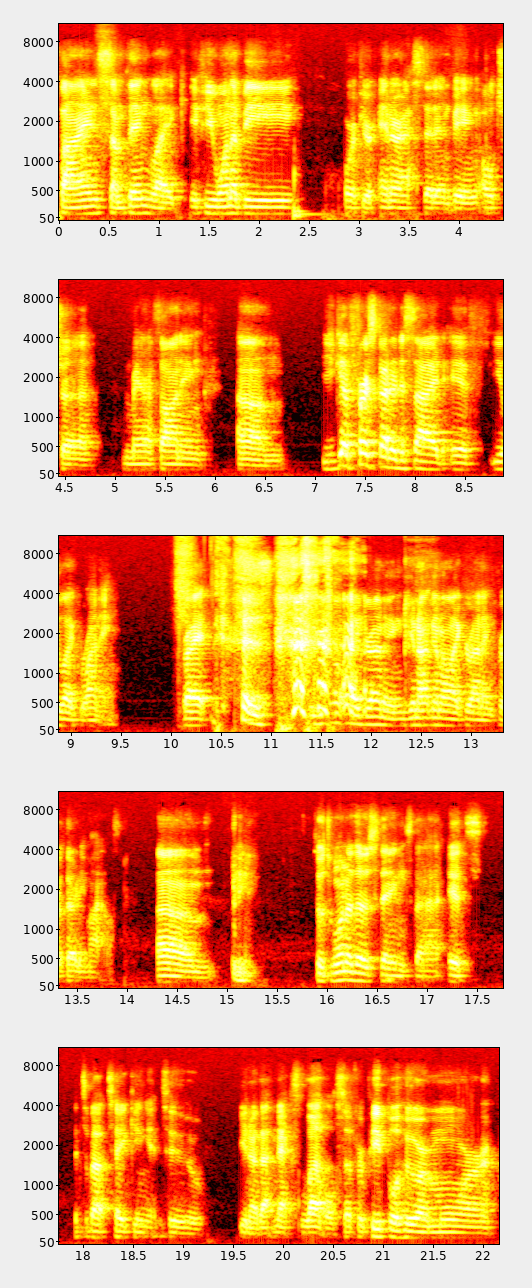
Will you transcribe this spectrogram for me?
find something like if you want to be, or if you're interested in being ultra marathoning, um, you get first got to decide if you like running, right? Because if you don't like running, you're not gonna like running for 30 miles. Um, so it's one of those things that it's it's about taking it to you know that next level. So for people who are more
